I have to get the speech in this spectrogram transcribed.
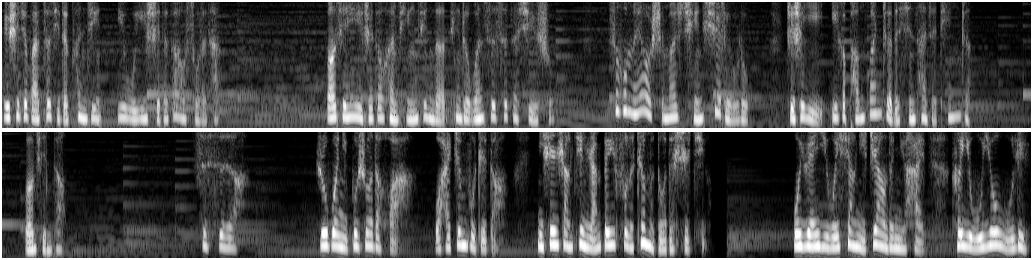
于是就把自己的困境一五一十的告诉了他。王琴一直都很平静的听着温思思的叙述。似乎没有什么情绪流露，只是以一个旁观者的心态在听着。王琴道：“思思啊，如果你不说的话，我还真不知道你身上竟然背负了这么多的事情。我原以为像你这样的女孩子可以无忧无虑，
